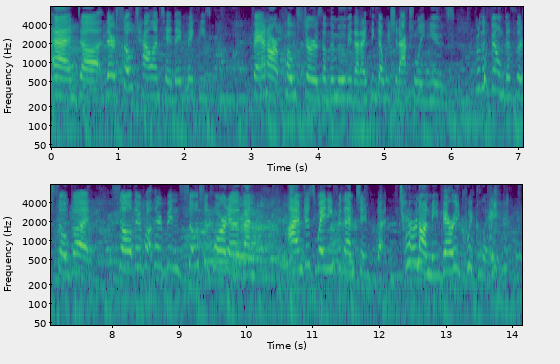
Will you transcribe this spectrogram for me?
And uh, they're so talented. They make these fan art posters of the movie that I think that we should actually use for the film because they're so good. So they've, they've been so supportive, and I'm just waiting for them to uh, turn on me very quickly.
